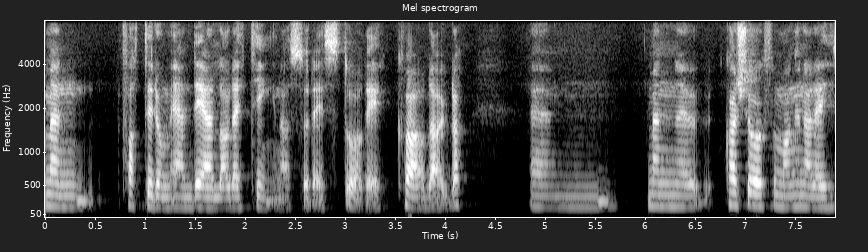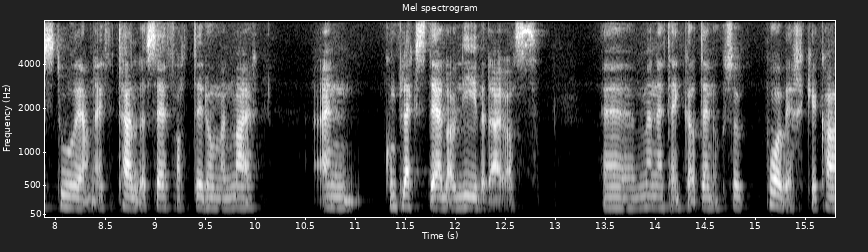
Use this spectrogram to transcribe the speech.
men fattigdom er en del av de tingene som de står i hver dag. da. Em, Men eh, kanskje òg for mange av de historiene jeg forteller, så er fattigdommen mer en kompleks del av livet deres. Eh, men jeg tenker at det er noe som påvirker hva,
